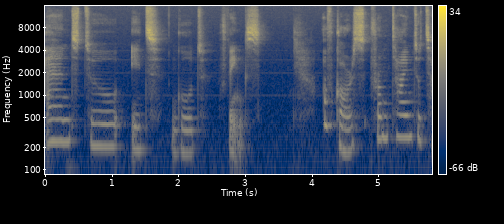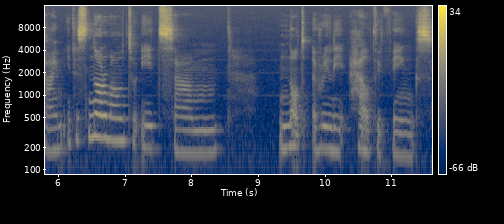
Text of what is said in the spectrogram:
and to eat good things. Of course, from time to time, it is normal to eat some not really healthy things.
